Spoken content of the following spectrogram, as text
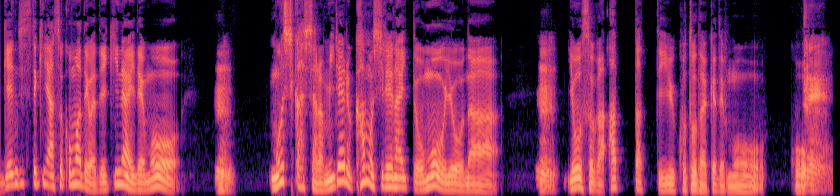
現実的にあそこまではできないでも、うんもしかしたら見れるかもしれないと思うようなうん。要素があったっていうことだけでも、こう、ね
